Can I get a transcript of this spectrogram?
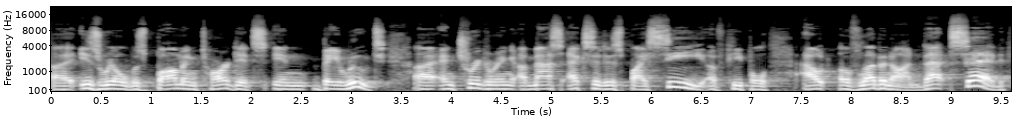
uh, Israel was bombing targets in Beirut uh, and triggering a mass exodus by sea of people out of Lebanon. That said,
